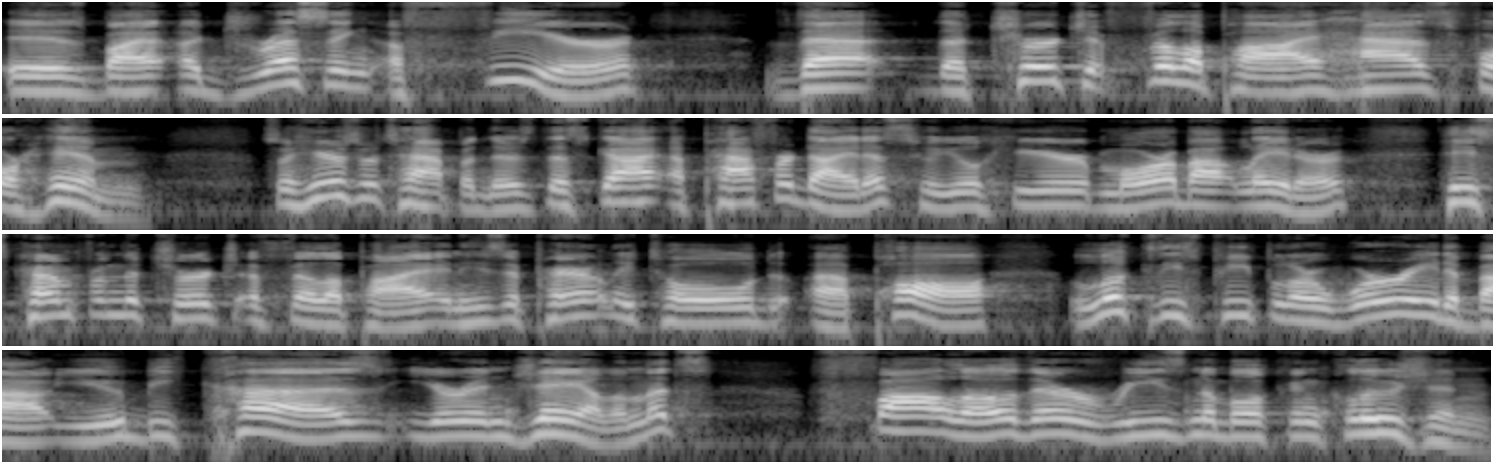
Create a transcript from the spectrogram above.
is by addressing a fear that the church at Philippi has for him. So here's what's happened. There's this guy, Epaphroditus, who you'll hear more about later. He's come from the church of Philippi, and he's apparently told uh, Paul, Look, these people are worried about you because you're in jail. And let's follow their reasonable conclusion.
